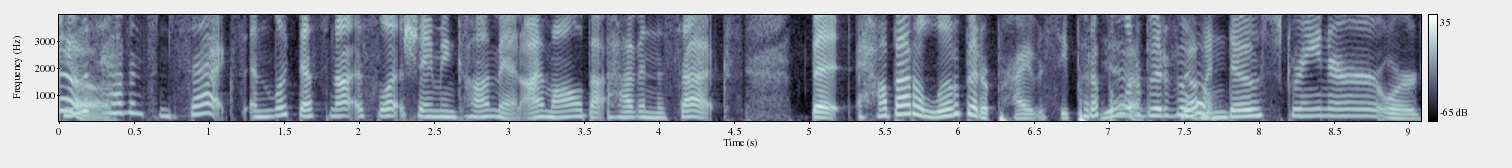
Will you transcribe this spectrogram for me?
she was having some sex, and look, that's not a slut shaming comment. I'm all about having the sex, but how about a little bit of privacy? Put up a little bit of a no. window screener or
